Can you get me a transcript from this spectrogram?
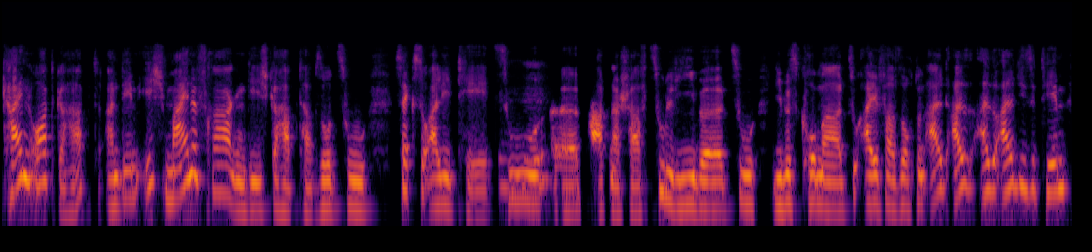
keinen Ort gehabt, an dem ich meine Fragen, die ich gehabt habe, so zu Sexualität, zu mhm. äh, Partnerschaft, zu Liebe, zu Liebeskummer, zu Eifersucht und all, all, also all diese Themen,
